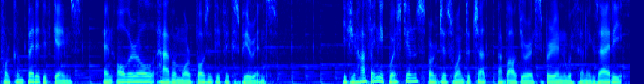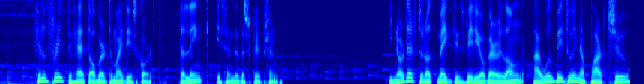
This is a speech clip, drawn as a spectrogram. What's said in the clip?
for competitive games, and overall have a more positive experience. If you have any questions or just want to chat about your experience with anxiety, feel free to head over to my Discord. The link is in the description. In order to not make this video very long, I will be doing a part 2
